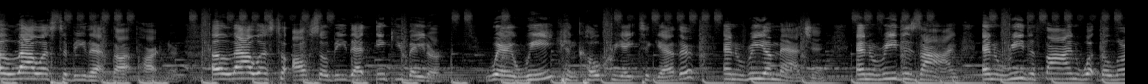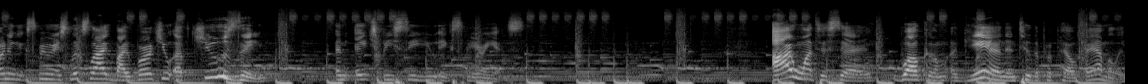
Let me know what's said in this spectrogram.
Allow us to be that thought partner allow us to also be that incubator where we can co-create together and reimagine and redesign and redefine what the learning experience looks like by virtue of choosing an HBCU experience. I want to say welcome again into the Propel family,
